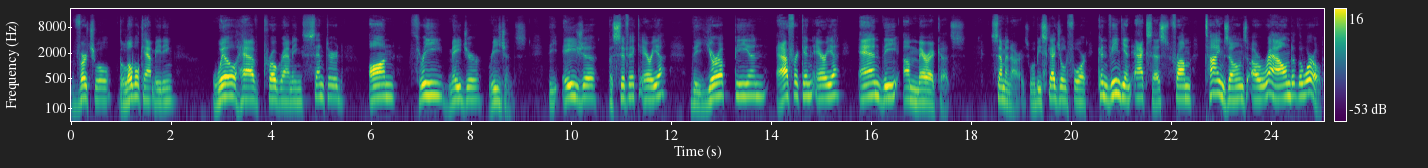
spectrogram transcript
Virtual Global Camp Meeting will have programming centered on three major regions the Asia Pacific area, the European African area, and the Americas. Seminars will be scheduled for convenient access from time zones around the world.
